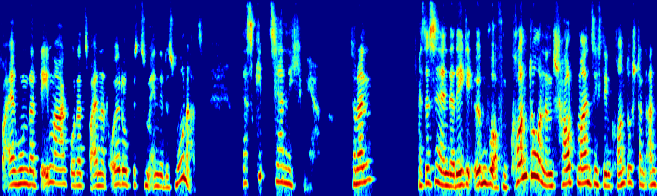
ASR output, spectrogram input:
200 D-Mark oder 200 Euro bis zum Ende des Monats. Das gibt es ja nicht mehr, sondern es ist ja in der Regel irgendwo auf dem Konto und dann schaut man sich den Kontostand an.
